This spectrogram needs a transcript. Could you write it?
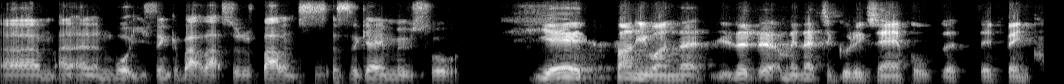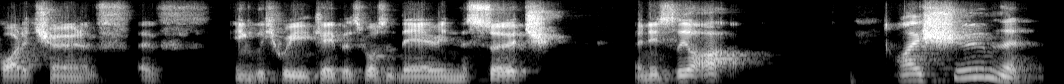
um, and, and, what you think about that sort of balance as, as the game moves forward. Yeah, it's a funny one. That, that, I mean, that's a good example. That there'd been quite a churn of of English wicket keepers, wasn't there, in the search initially. I, I assume that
